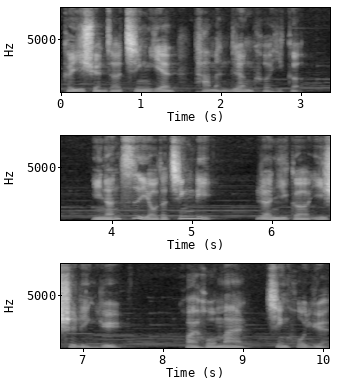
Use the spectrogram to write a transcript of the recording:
可以选择经验他们任何一个。你能自由的经历任一个意识领域，快或慢，近或远，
